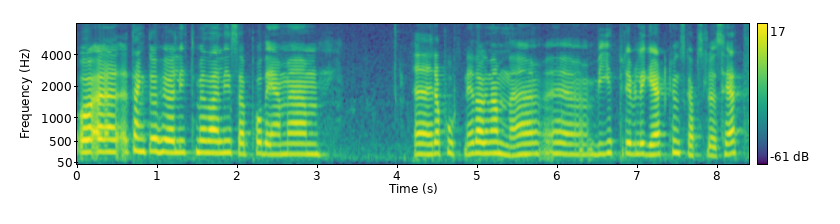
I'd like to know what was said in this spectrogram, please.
Og eh, jeg tenkte å høre litt med deg, Lisa, på det med eh, Rapporten i dag nevner eh, hvit, privilegert kunnskapsløshet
